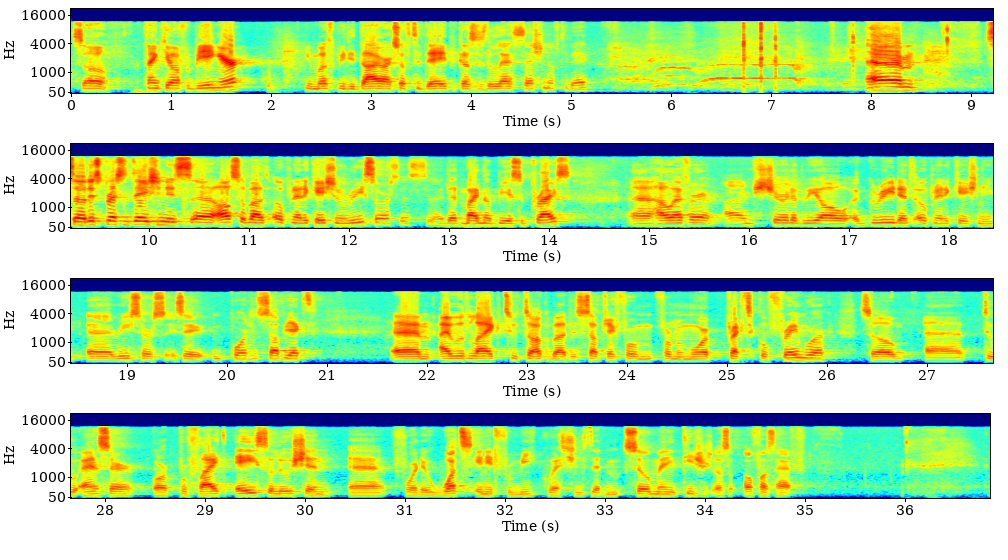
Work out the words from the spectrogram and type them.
So, thank you all for being here. You must be the diehards of today because it's the last session of today. Um, so this presentation is uh, also about open educational resources. Uh, that might not be a surprise. Uh, however, I'm sure that we all agree that open education uh, resource is an important subject um, I would like to talk about this subject from, from a more practical framework. So uh, to answer or provide a solution uh, for the what's in it for me questions that so many teachers of us have.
